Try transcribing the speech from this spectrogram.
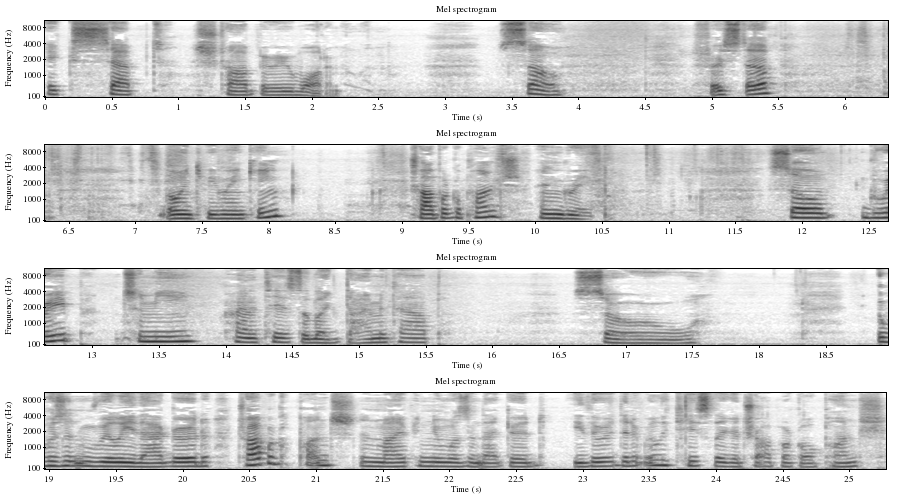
except strawberry watermelon. So, first up, it's going to be ranking tropical punch and grape. So, grape to me kind of tasted like Dimetapp. So, it wasn't really that good. Tropical Punch, in my opinion, wasn't that good either. It didn't really taste like a tropical punch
